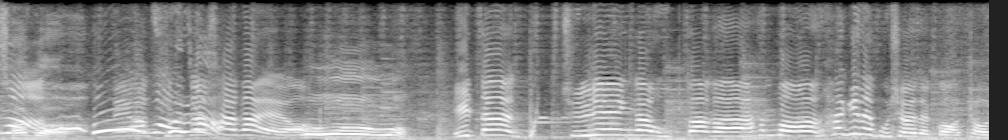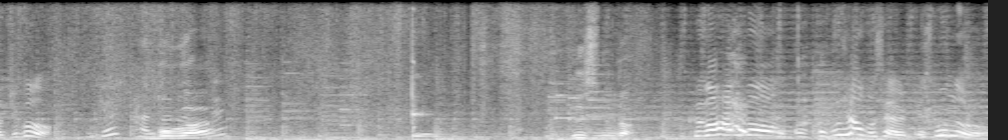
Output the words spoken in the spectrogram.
사과. 내가 진짜 사과예요. 오, 오, 오. 일단 줄리엔과 오빠가 한번 확인해 보셔야 될 것 같아가지고 뭐가? 있습니다. 그거 한번 부셔보세요 이렇게 손으로.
